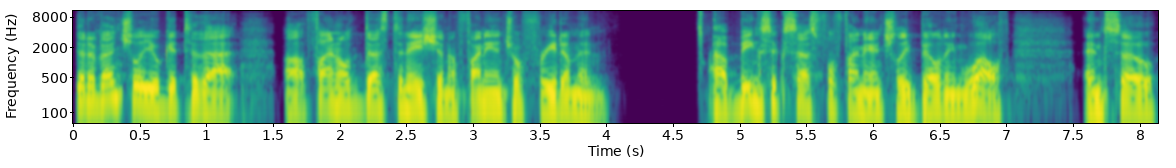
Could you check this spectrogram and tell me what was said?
then eventually you'll get to that uh, final destination of financial freedom and uh, being successful financially, building wealth. And so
